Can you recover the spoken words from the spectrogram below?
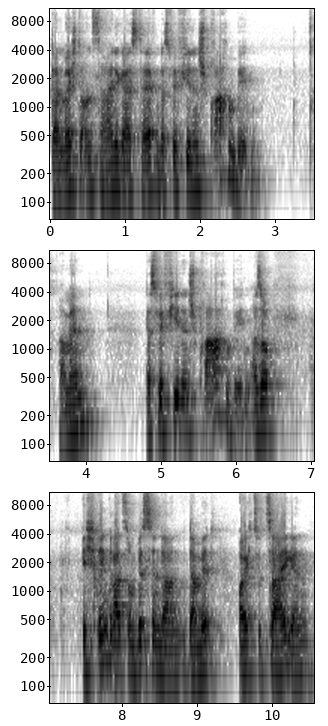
dann möchte uns der Heilige Geist helfen, dass wir viel in Sprachen beten. Amen. Dass wir viel in Sprachen beten. Also ich ringe gerade so ein bisschen damit, euch zu zeigen,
